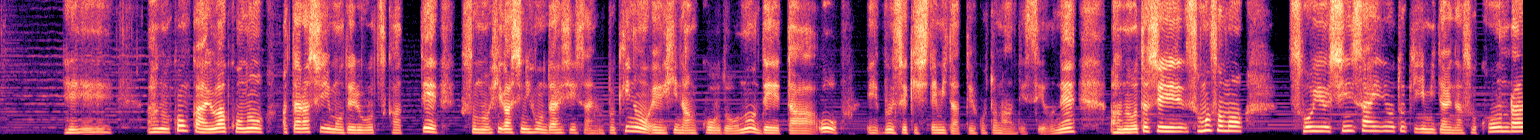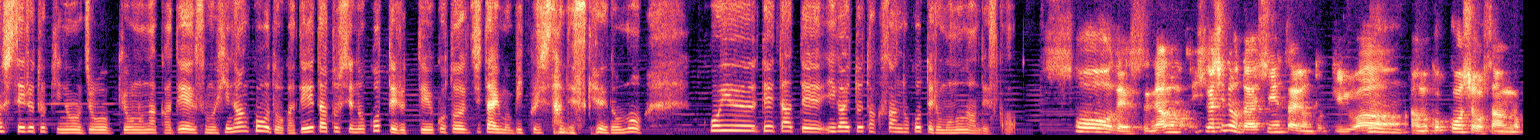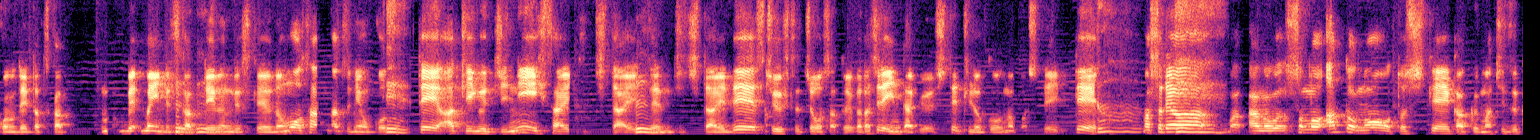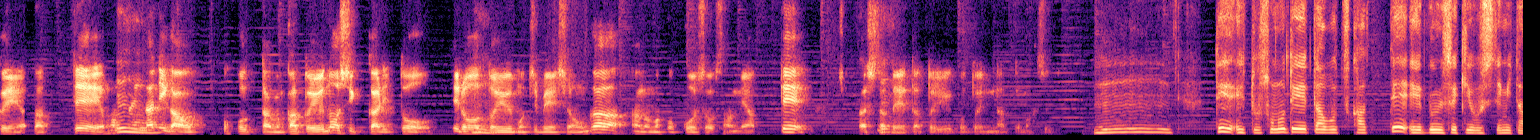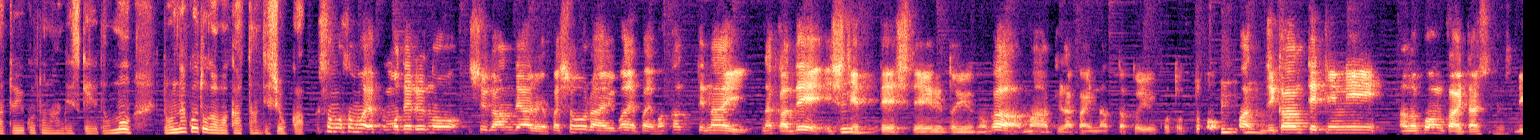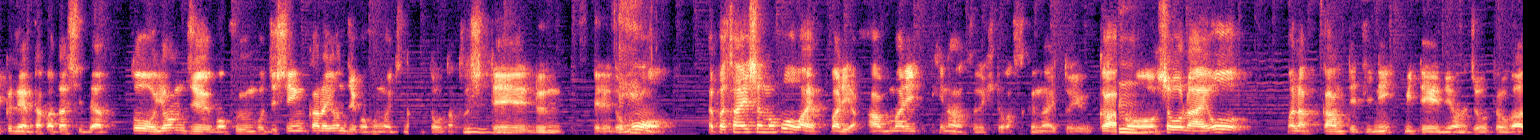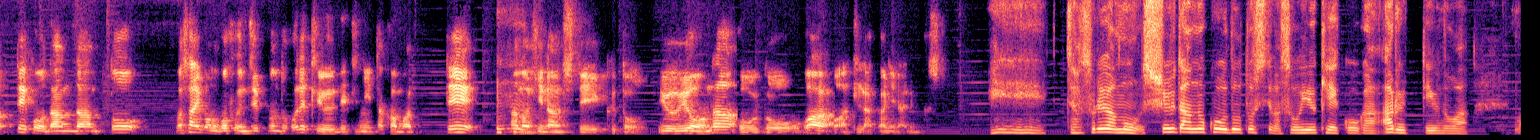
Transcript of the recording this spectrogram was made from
へあの今回はこの新しいモデルを使ってその東日本大震災の時の、え避難行動のデータを、え分析してみたということなんですよね。あの私そもそもそういう震災の時みたいなそう混乱している時の状況の中でその避難行動がデータとして残ってるっていうこと自体もびっくりしたんですけれどもこういうデータって意外とたくさん残ってるものなんですか？そうですね。あの東日本大震災の時は、うん、あの国交省さんのこのデータ使っメインで使っているんですけれども、うんうん、3月に起こって、秋口に被災自治体、全自治体で抽出調査という形でインタビューして記録を残していて、まあ、それは、まあ、あのその後の都市計画、まちづくりにあたって、本当に何が起こったのかというのをしっかりと知ろうというモチベーションが、あのまあ、国交省さんにあって、調査したデータということになってます。うんで、えっと、そのデータを使って、え分析をしてみたということなんですけれども、どんなことが分かったんでしょうか？そもそもやっぱモデルの主眼である、やっぱり将来はやっぱり分かってない中で意思決定しているというのが、うん、まあ明らかになったということと、うんうん、まあ、時間的にあの今回陸前高田市だと45分後、地震から45分後に到達してるんですけれども、うんやっぱり最初の方はやっぱりあんまり避難する人が少ないというか、うん、将来をま楽観的に見ているような状況があってこうだんだんと、まあ、最後の5分10分のところで急激に高まって、あの避難していくというような行動は明らかになりました。えー、じゃあそれはもう集団の行動としてはそういう傾向があるっていうのは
